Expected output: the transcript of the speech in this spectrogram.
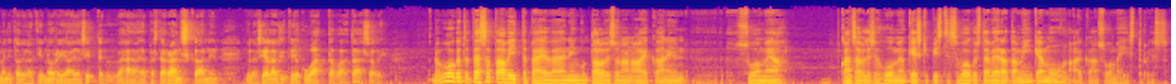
meni todellakin Norjaan ja sitten vähän ajan päästä Ranskaan, niin kyllä siellä sitten jo kuvattavaa taas oli. No voiko tätä 105 päivää niin kuin talvisodan aikaa, niin Suomea kansainvälisen huomion keskipisteessä, voiko sitä verrata mihinkään muuhun aikaan Suomen historiassa?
